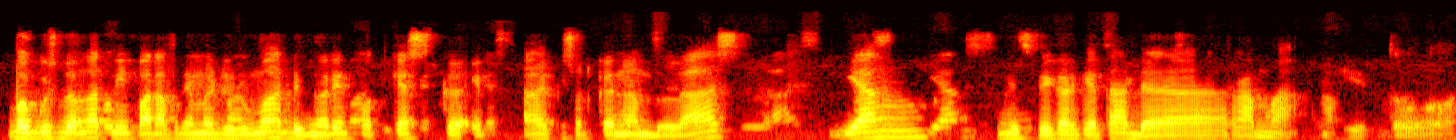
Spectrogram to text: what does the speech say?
bagus banget nih para framer di rumah dengerin podcast ke episode ke-16 yang di speaker kita ada Rama gitu.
